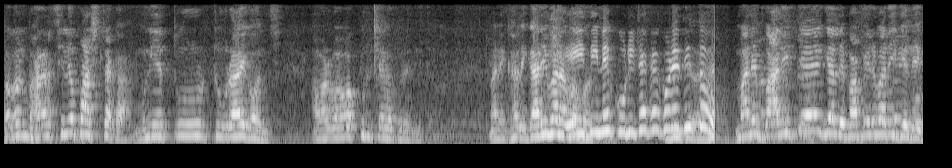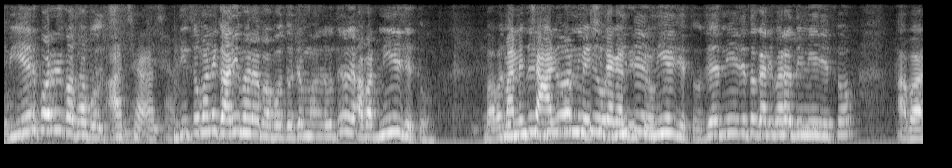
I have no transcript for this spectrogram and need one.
তখন ভাড়া ছিল পাঁচ টাকা বুনিয়াদপুর টু রায়গঞ্জ আমার বাবা কুড়ি টাকা করে দিত। মানে খালি গাড়ি ভাড়া এই দিনে কুড়ি টাকা করে দিত মানে বাড়িতে গেলে বাপের বাড়ি গেলে বিয়ের পরের কথা বলছি। আচ্ছা আচ্ছা। দিত মানে গাড়ি ভাড়া বাবদ ওটা আবার নিয়ে যেত। বাবা মানে বেশি টাকা দিত। নিয়ে যেত। যে নিয়ে যেত গাড়ি ভাড়া দিয়ে নিয়ে যেত আবার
